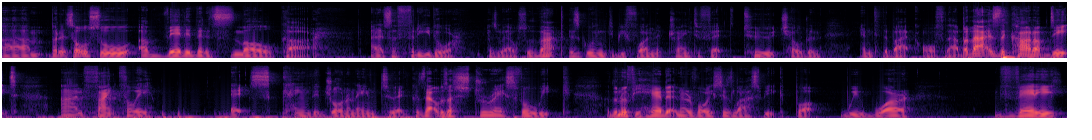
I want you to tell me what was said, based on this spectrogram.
um, but it's also a very very small car, and it's a three door as well. So that is going to be fun trying to fit two children into the back of that. But that is the car update, and thankfully, it's kind of drawn an end to it because that was a stressful week. I don't know if you heard it in our voices last week, but we were very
